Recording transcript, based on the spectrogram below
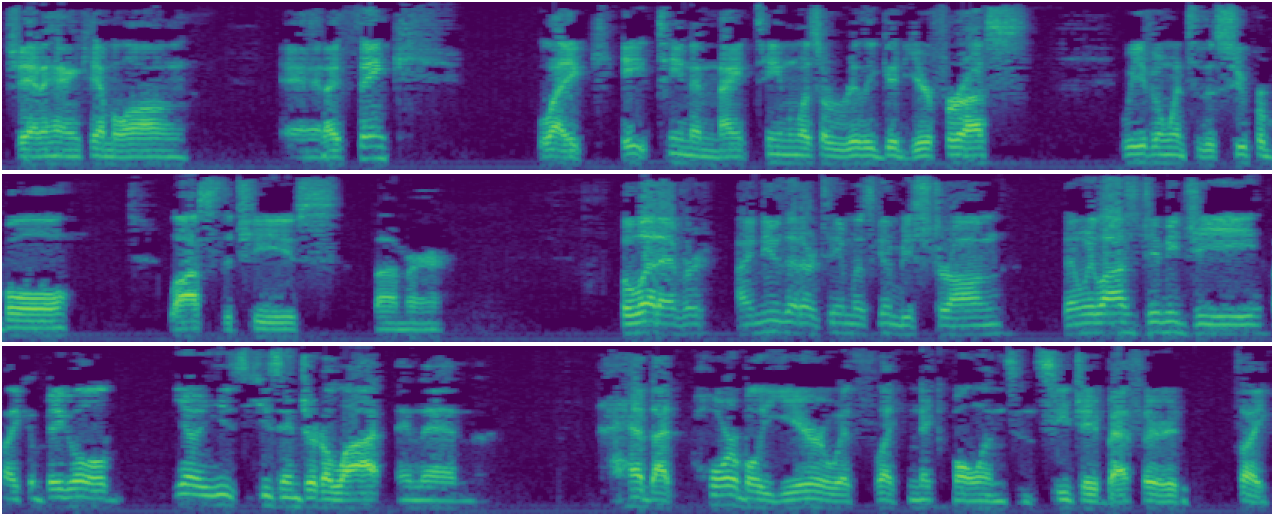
Shanahan came along and I think like 18 and 19 was a really good year for us. We even went to the Super Bowl, lost the Chiefs, bummer. But whatever. I knew that our team was going to be strong. Then we lost Jimmy G, like a big old, you know, he's, he's injured a lot. And then I had that horrible year with like Nick Mullens and CJ Beathard. It's like,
